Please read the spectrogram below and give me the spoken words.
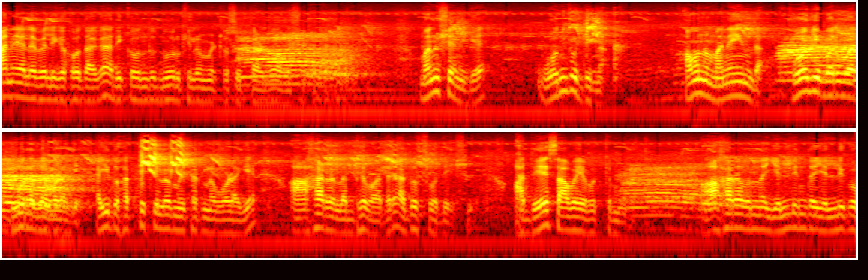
ಆನೆಯ ಲೆವೆಲಿಗೆ ಹೋದಾಗ ಅದಕ್ಕೆ ಒಂದು ನೂರು ಕಿಲೋಮೀಟರ್ ಸುತ್ತಾಡುವ ಅವಶ್ಯಕತೆ. ಮನುಷ್ಯನಿಗೆ ಒಂದು ದಿನ ಅವನ ಮನೆಯಿಂದ ಹೋಗಿ ಬರುವ ದೂರದ ಒಳಗೆ, ಐದು ಹತ್ತು ಕಿಲೋಮೀಟರ್ನ ಒಳಗೆ ಆಹಾರ ಲಭ್ಯವಾದರೆ ಅದು ಸ್ವದೇಶಿ. ಅದೇ ಸಾವಯವಕ್ಕೆ ಮಾಡುತ್ತೆ ಆಹಾರವನ್ನು ಎಲ್ಲಿಂದ ಎಲ್ಲಿಗೋ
